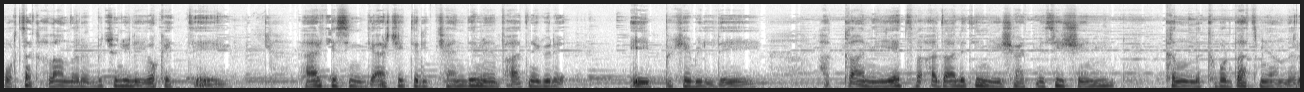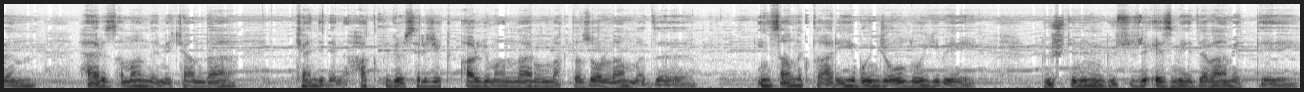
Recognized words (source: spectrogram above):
ortak alanları bütünüyle yok ettiği, herkesin gerçekleri kendi menfaatine göre eğip bükebildiği, hakkaniyet ve adaletin yeşertmesi için kılını kıpırdatmayanların her zaman ve mekanda kendilerini haklı gösterecek argümanlar olmakta zorlanmadığı, insanlık tarihi boyunca olduğu gibi güçlünün güçsüzü ezmeye devam ettiği,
